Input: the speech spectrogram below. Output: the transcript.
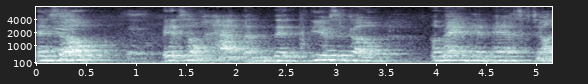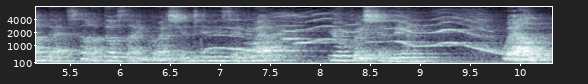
And so it so happened that years ago, a man had asked John that those same questions, and he said, well, you're a Christian then. Well,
